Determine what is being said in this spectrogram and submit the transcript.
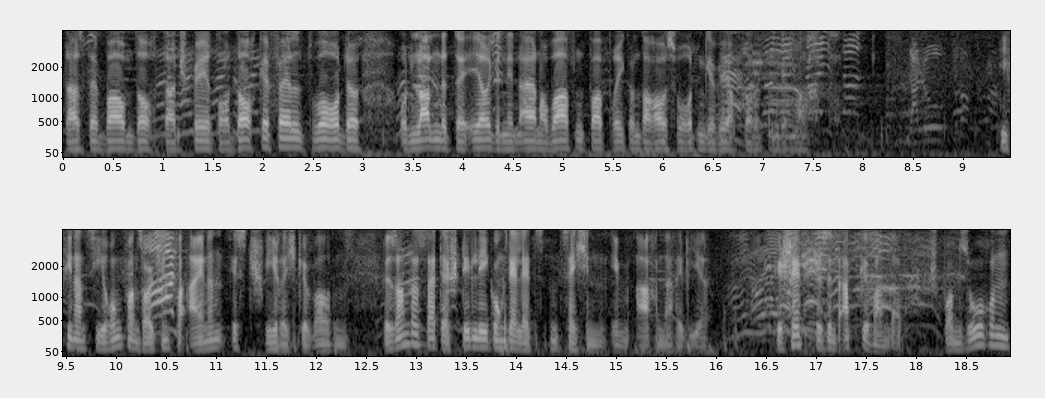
dass der Baum doch dann später doch gefällt wurde und landete irgend in einer Waffenfabrik und daraus wurden Gewehrkolben gemacht. Die Finanzierung von solchen Vereinen ist schwierig geworden, besonders seit der Stilllegung der letzten Zechen im Aachener Revier. Geschäfte sind abgewandert, Sponsoren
